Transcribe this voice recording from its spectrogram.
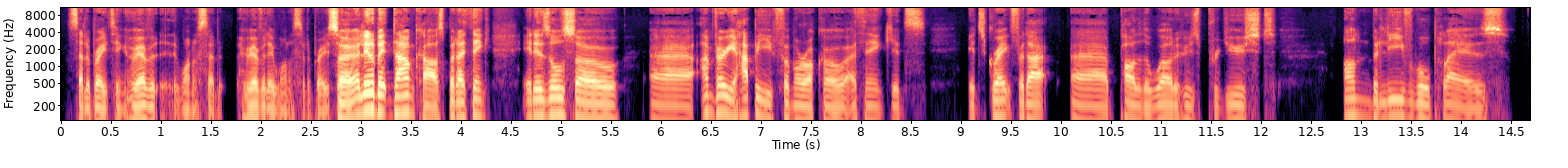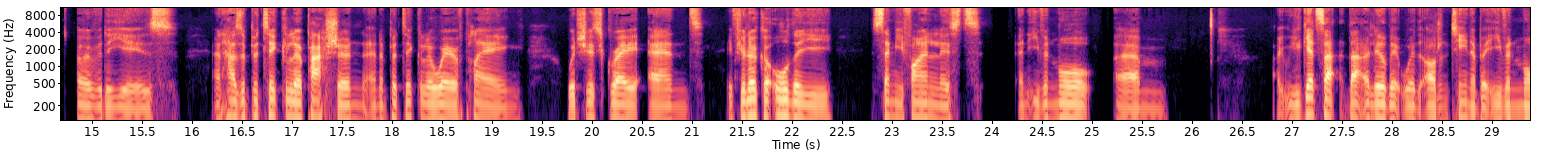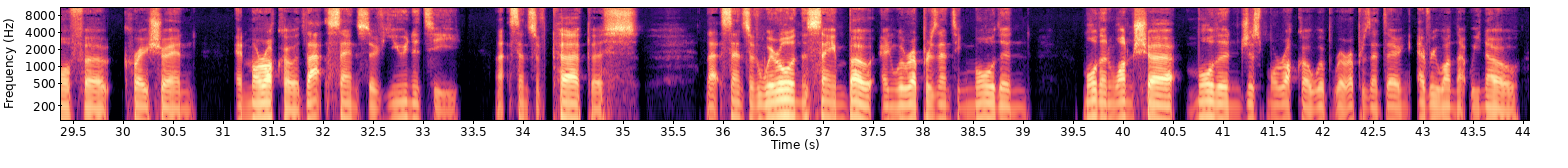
celebrating whoever they want to celebrate, whoever they want to celebrate. So a little bit downcast, but I think it is also. Uh, I'm very happy for Morocco. I think it's it's great for that uh, part of the world who's produced unbelievable players over the years and has a particular passion and a particular way of playing, which is great. And if you look at all the semi-finalists and even more, um, you get that that a little bit with Argentina, but even more for Croatia and and Morocco. That sense of unity, that sense of purpose, that sense of we're all in the same boat and we're representing more than more than one shirt, more than just Morocco. We're, we're representing everyone that we know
